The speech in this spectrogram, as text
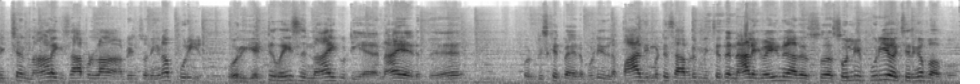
மிச்சம் நாளைக்கு சாப்பிடலாம் அப்படின்னு சொன்னீங்கன்னா புரியும். ஒரு எட்டு வயசு நாய்க்குட்டியை நாயை எடுத்து ஒரு பிஸ்கட் பாக்கெட்டை போட்டு இதில் பாதி மட்டும் சாப்பிட்டு மிச்சத்தை நாளைக்கு வைன்னு அதை சொல்லி புரிய வச்சிருங்க பார்ப்போம்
